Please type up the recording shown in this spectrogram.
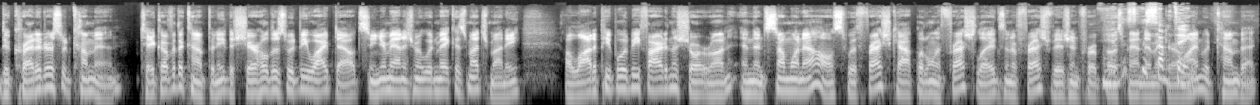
the creditors would come in, take over the company, the shareholders would be wiped out, senior management would make as much money, a lot of people would be fired in the short run, and then someone else with fresh capital and fresh legs and a fresh vision for a post pandemic airline would come back.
